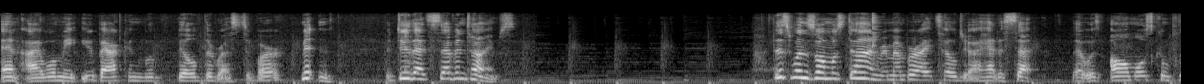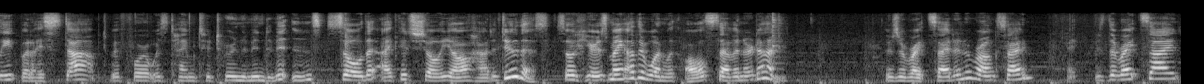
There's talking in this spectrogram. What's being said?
and I will meet you back and we'll build the rest of our mitten. But do that seven times. This one's almost done. Remember I told you I had a set that was almost complete, but I stopped before it was time to turn them into mittens so that I could show y'all how to do this. So here's my other one with all seven are done. There's a right side and a wrong side. Okay. The right side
